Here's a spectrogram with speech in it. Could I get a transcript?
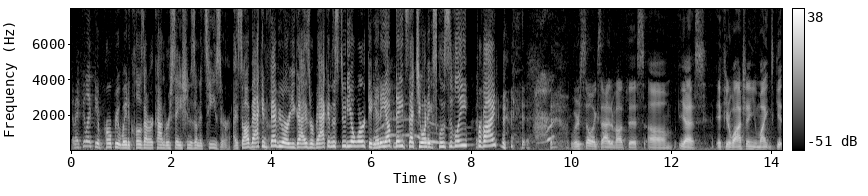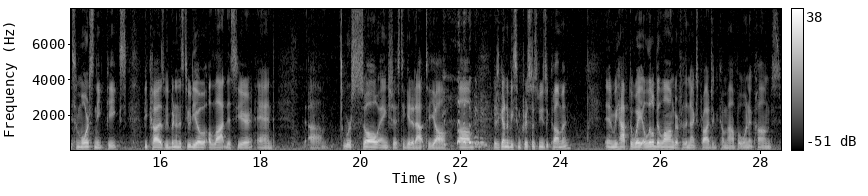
And I feel like the appropriate way to close out our conversation is on a teaser. I saw back in February you guys were back in the studio working. Any updates that you want to exclusively provide? We're so excited about this. Um, yes, if you're watching, you might get some more sneak peeks because we've been in the studio a lot this year and um, we're so anxious to get it out to y'all. Um, there's going to be some Christmas music coming and we have to wait a little bit longer for the next project to come out, but when it comes,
